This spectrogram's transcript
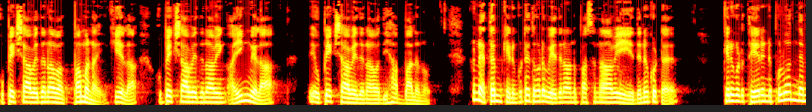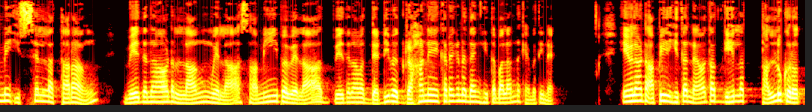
උපේක්ෂා වේදනාවක් පමණයි කියලා උපේක්ෂා වේදනාවෙන් අයින් වෙලා මේ උපේක්ෂා වේදනාව දිහා බලනවා. අන්න ඇතම් කෙනෙකුට එතකොට වේදනානුපසනාවේ යෙදෙනකොට කෙනෙකුට තේරෙන්න පුළුවන් දැන් මේ ඉස්සෙල්ලා තරම් වේදනාවට ලං වෙලා සමීප වෙලා වේදනාව දැඩිව ග්‍රහණය කරගෙන දැන් හිත බලන්න කැමති නැහැ. ඒ වෙලාවට අපි හිත නැවතත් ගිහිල්ලා තල්ලු කරොත්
